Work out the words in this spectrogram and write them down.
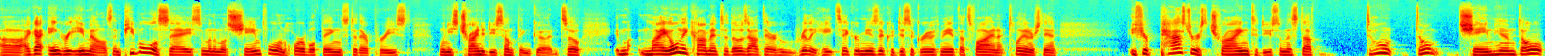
Uh, I got angry emails, and people will say some of the most shameful and horrible things to their priest when he's trying to do something good. So, my only comment to those out there who really hate sacred music, who disagree with me, that's fine. I totally understand if your pastor is trying to do some of this stuff, don't don't shame him. Don't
